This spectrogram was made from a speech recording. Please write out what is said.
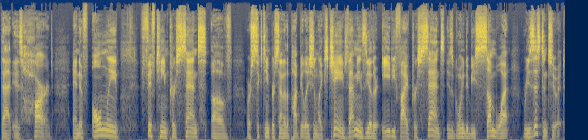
that is hard. And if only 15% of or 16% of the population likes change, that means the other 85% is going to be somewhat resistant to it.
